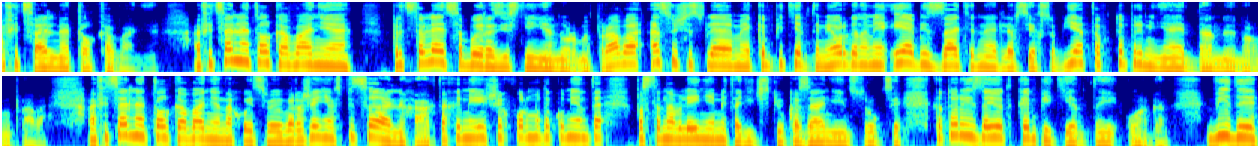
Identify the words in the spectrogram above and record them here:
официальное толкование. Официальное толкование представляет собой разъяснение нормы права, осуществляемое компетентными органами и обязательное для всех субъектов, кто применяет данную норму права. Официальное толкование находит свое выражение в специальных актах, имеющих форму документа, постановления, методические указания, инструкции, которые издает компетентный орган. Виды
